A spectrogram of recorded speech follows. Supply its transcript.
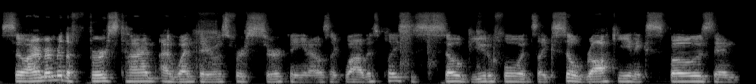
So I remember the first time I went there, it was for surfing, and I was like, wow, this place is so beautiful. It's like so rocky and exposed, and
